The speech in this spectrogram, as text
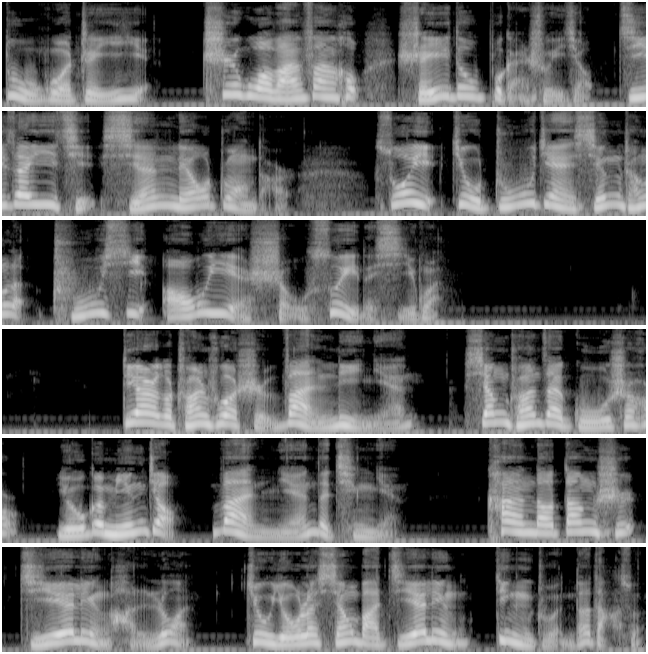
度过这一夜。吃过晚饭后，谁都不敢睡觉，挤在一起闲聊壮胆儿，所以就逐渐形成了除夕熬夜守岁的习惯。第二个传说是万历年，相传在古时候有个名叫万年的青年，看到当时节令很乱。就有了想把节令定准的打算，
